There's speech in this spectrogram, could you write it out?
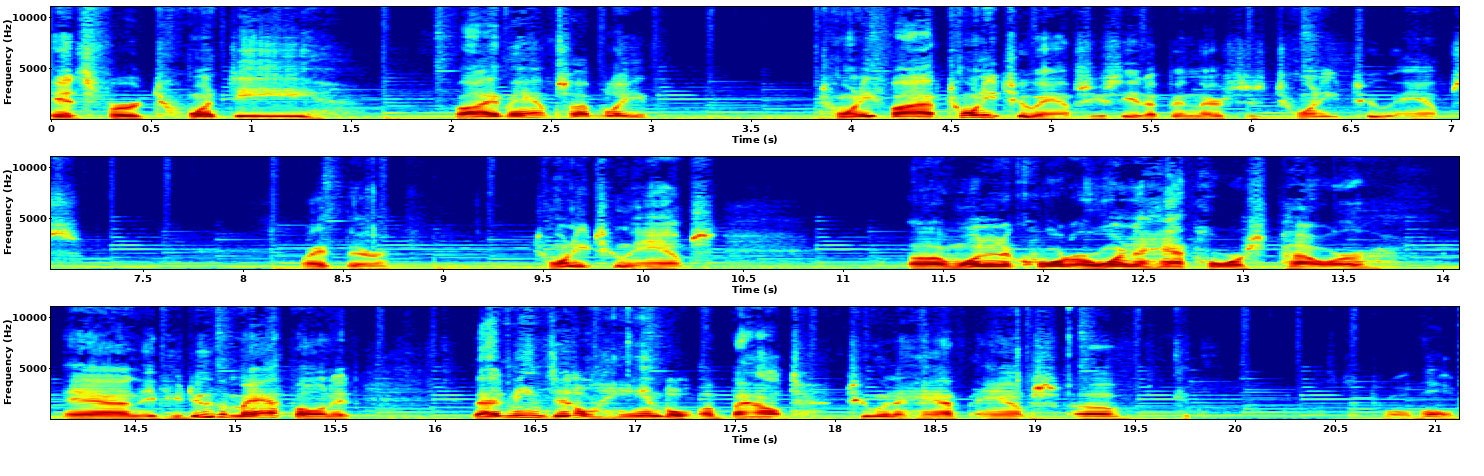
it's for 25 amps, I believe. 25, 22 amps. You see it up in there. It says 22 amps. Right there. 22 amps. Uh, one and a quarter or one and a half horsepower. And if you do the math on it, that means it'll handle about two and a half amps of 12 volt.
